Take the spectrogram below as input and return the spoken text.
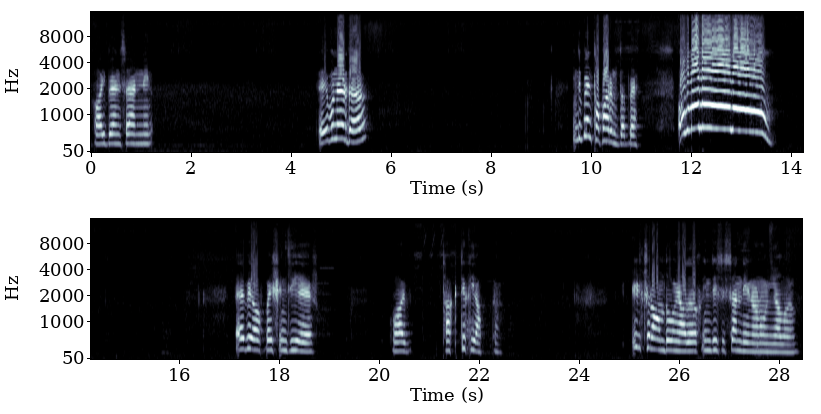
Ay ben senin... E bu nerede? Şimdi ben taparım da ben. Oğlum oğlum! Ev yok beşinci yer. Vay taktik yaptı. İlk rounda oynadık. Şimdi ise sen de inan oynayalım.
